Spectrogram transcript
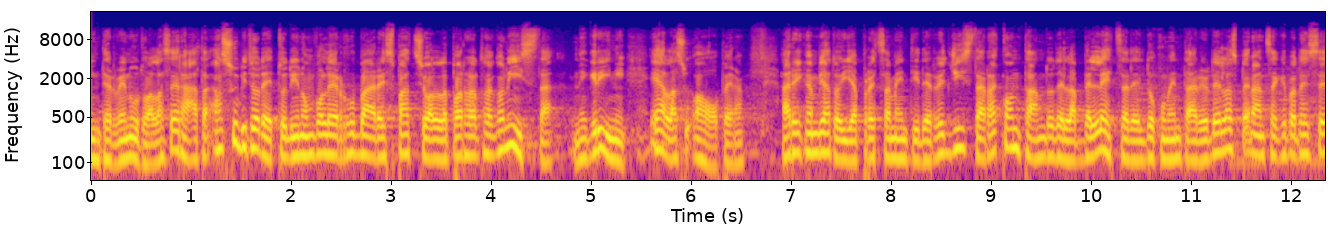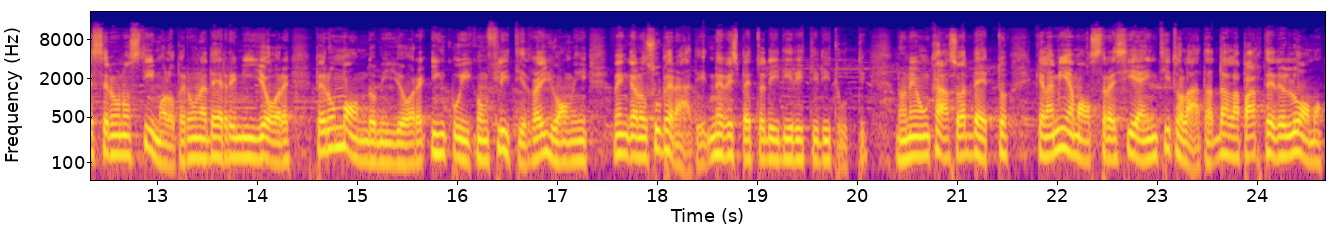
intervenuto alla serata, ha subito detto di non voler rubare spazio al protagonista, Negrini, e alla sua opera. Ha ricambiato gli apprezzamenti del regista raccontando della bellezza del documentario e della speranza che potesse essere uno stimolo per una Derry migliore, per un mondo migliore, in cui i conflitti tra gli uomini vengano superati nel rispetto dei diritti di tutti. Non è un caso, ha detto, che la mia mostra sia intitolata Dalla parte dell'uomo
